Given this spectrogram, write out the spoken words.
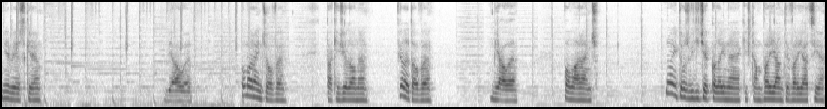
niebieskie, białe, pomarańczowe, takie zielone, fioletowe, białe pomarańcz. No i tu już widzicie kolejne jakieś tam warianty, wariacje.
